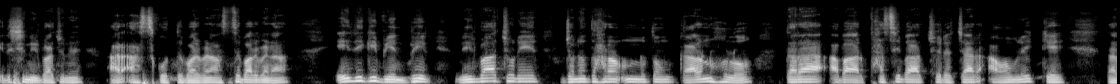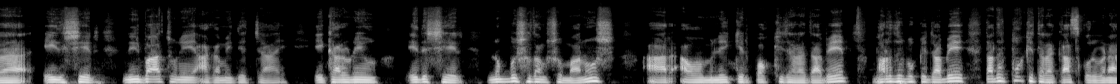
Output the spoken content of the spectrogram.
এদেশের নির্বাচনে আর আস করতে পারবে না, আসতে পারবে না, এইদিকে বিএনপির নির্বাচনের জনধারণ অন্যতম কারণ হলো তারা আবার ফাঁসিবাদ, স্বৈরাচার আওয়ামী লীগকে তারা এই দেশের নির্বাচনে আগামীতে চায়। এই কারণেও এদেশের নব্বই শতাংশ মানুষ আর আওয়ামী লীগের পক্ষে যারা যাবে, ভারতের পক্ষে যাবে, তাদের পক্ষে তারা কাজ করবে না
